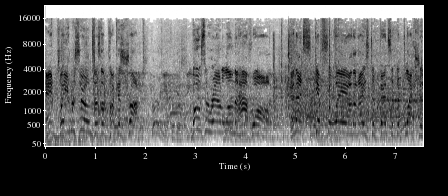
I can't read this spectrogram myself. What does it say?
And play resumes as the puck is dropped. 30th of the season. Moves it around along the half wall. And that skips away on a nice defensive deflection.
